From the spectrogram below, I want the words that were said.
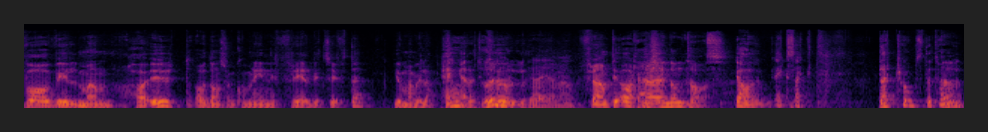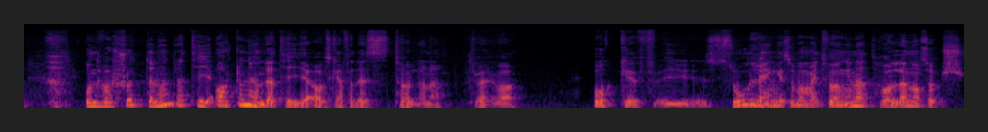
Vad vill man ha ut av de som kommer in i fredligt syfte? Jo, man vill ha pengar. Tull. tull. Fram till 18... Kanske de tas. Ja, exakt. Där togs det tull. Ja. Om det var 1710, 1810 avskaffades tullarna. Tror jag det var. Och eh, så länge så var man ju tvungen att hålla någon sorts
